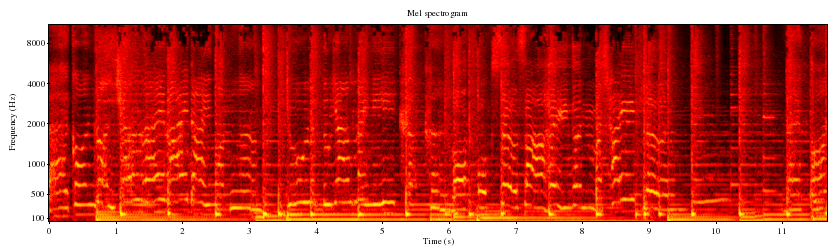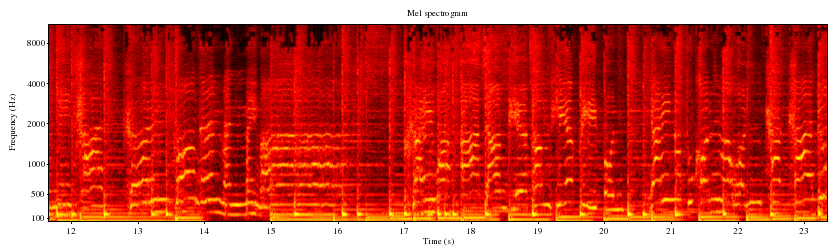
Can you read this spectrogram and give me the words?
แต่คนร่อนแค่ไรมา รว่าอาจารย์เบียทำเฮียปีปนไงงบผู้คนมาวนคักขาดู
